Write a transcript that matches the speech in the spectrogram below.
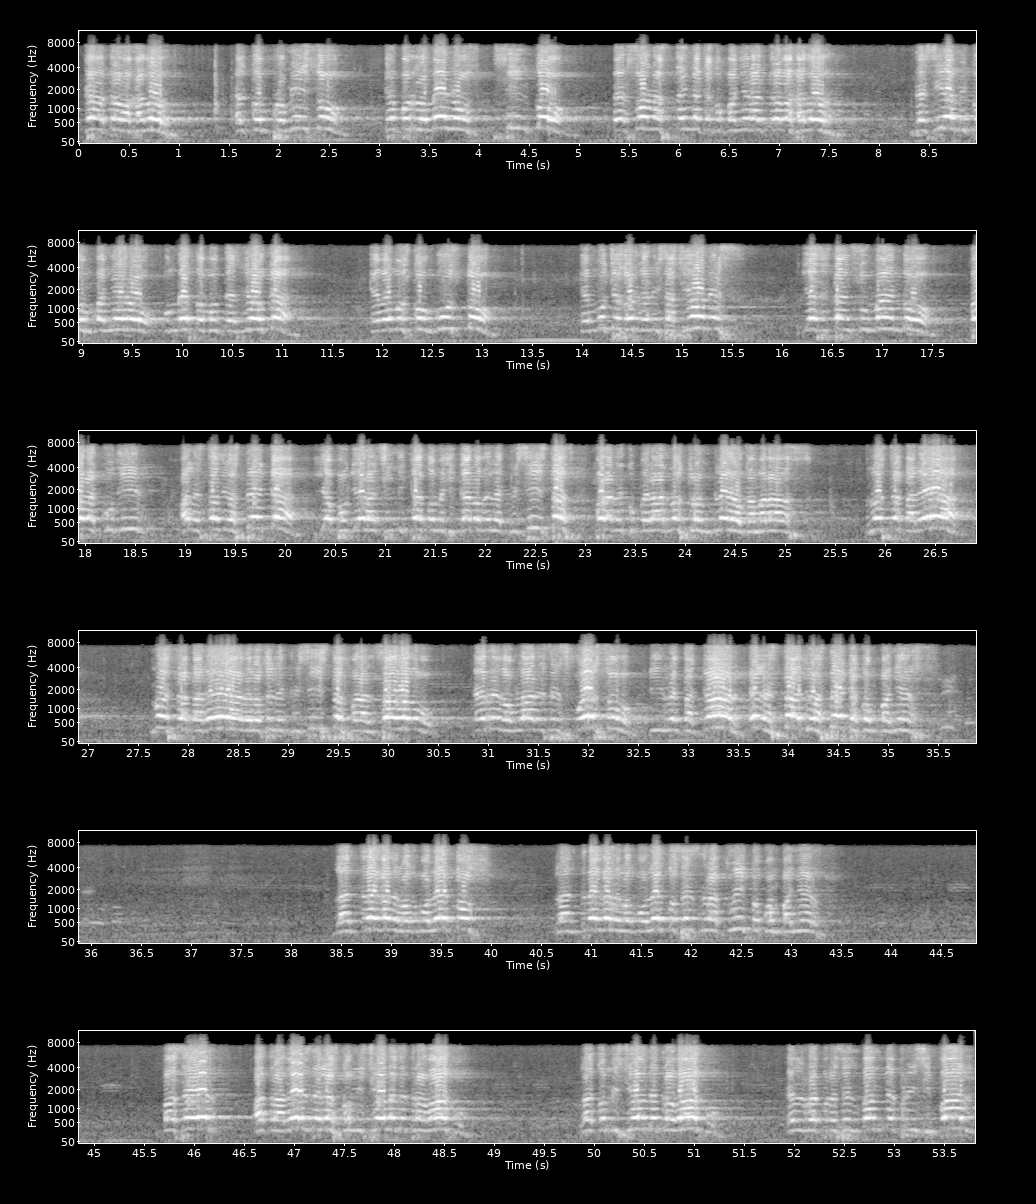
cada trabajador. El compromiso que por lo menos cinco personas tengan que acompañar al trabajador. Decía mi compañero Humberto Montes de Oca que vemos con gusto que muchas organizaciones ya se están sumando para acudir al Estadio Azteca y apoyar al Sindicato Mexicano de Electricistas para recuperar nuestro empleo, camaradas. Nuestra tarea, los electricistas para el sábado es redoblar ese esfuerzo y retacar el Estadio Azteca, compañeros. La entrega de los boletos, la entrega de los boletos es gratuito, compañeros. Va a ser a través de las comisiones de trabajo. La comisión de trabajo, el representante principal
